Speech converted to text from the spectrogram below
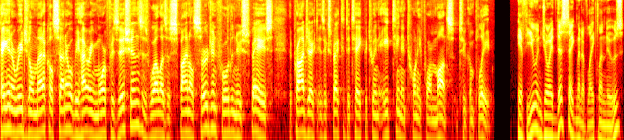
Cuyuna Regional Medical Center will be hiring more physicians as well as a spinal surgeon for the new space. The project is expected to take between 18 and 24 months to complete. If you enjoyed this segment of Lakeland News,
